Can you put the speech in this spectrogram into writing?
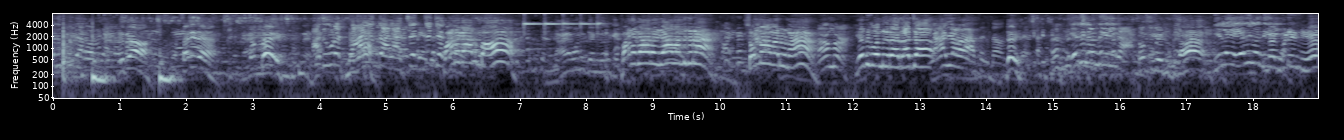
எது கூத்தாட வந்த? டேய். அது கூட செக்கு செக்கா. பணக்காரன் ஏன் வந்துக்கிறேன்? சும்மா வருவனா ஆமா. எதுக்கு வந்துக்கிறார் ராஜா? ராஜா எதுக்கு வந்துக்கிறீங்க? எதுக்கு ஓ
